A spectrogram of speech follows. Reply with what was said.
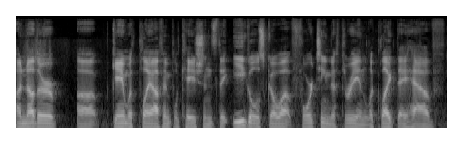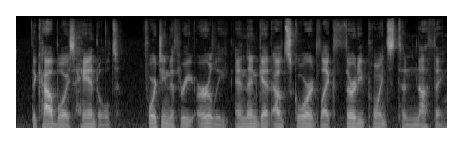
another uh, game with playoff implications. The Eagles go up fourteen to three and look like they have the Cowboys handled 14 to 3 early and then get outscored like 30 points to nothing.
